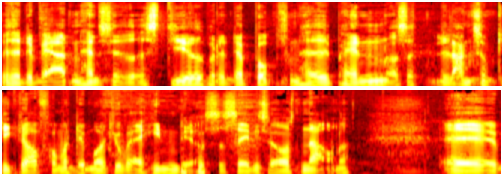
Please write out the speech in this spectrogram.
hvad hedder det, verden, han sad og stirrede på den der bums, hun havde i panden, og så langsomt gik det op for mig, det måtte jo være hende der, og så sagde de så også navnet. Øh,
